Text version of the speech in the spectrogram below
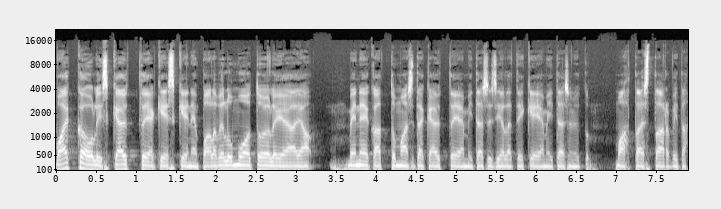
vaikka olisi käyttäjäkeskeinen palvelumuotoilija ja menee katsomaan sitä käyttäjää, mitä se siellä tekee ja mitä se nyt mahtaisi tarvita.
